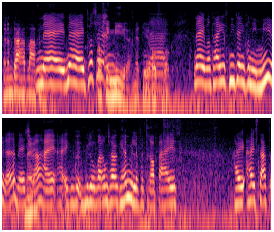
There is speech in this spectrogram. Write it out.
En hem daar had laten nee, nee, het was Zoals die een- mieren met die Nee. rotsblok. Nee, want hij is niet een van die mieren, weet Nee. je wel. Hij, hij, ik, ik bedoel, waarom zou ik hem willen vertrappen? Hij is... Hij, hij staat...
